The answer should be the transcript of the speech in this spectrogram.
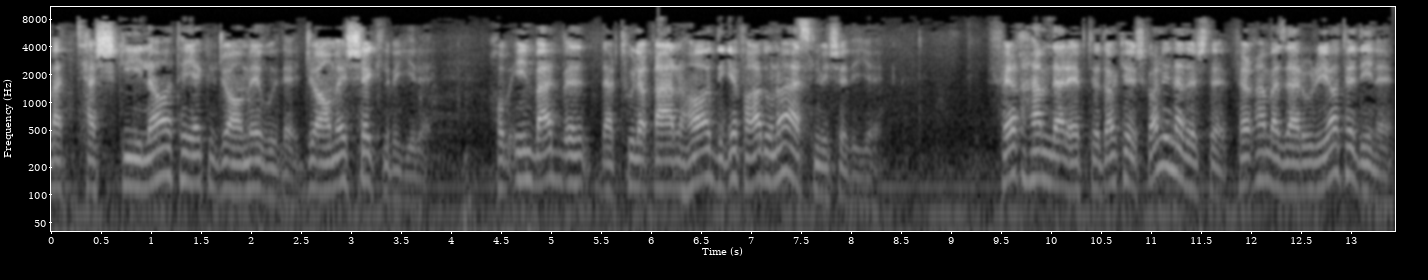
و تشکیلات یک جامعه بوده. جامعه شکل بگیره. خب این بعد در طول قرنها دیگه فقط اونا اصل میشه دیگه. فقه هم در ابتدا که اشکالی نداشته. فقه هم از ضروریات دینه.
